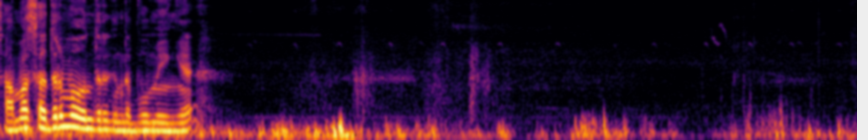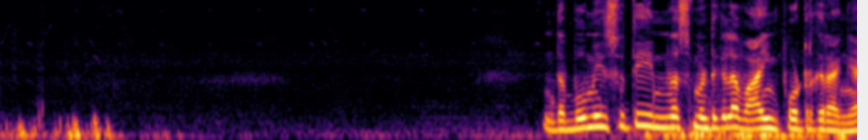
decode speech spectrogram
சமசதுரமாக வந்திருக்கு இந்த பூமிங்க இந்த பூமியை சுற்றி இன்வெஸ்ட்மெண்ட்டுக்கெல்லாம் வாங்கி போட்டிருக்கிறாங்க.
